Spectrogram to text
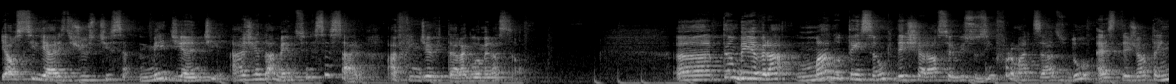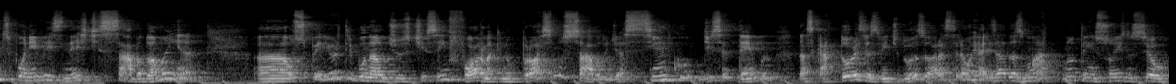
e auxiliares de justiça mediante agendamento se necessário, a fim de evitar aglomeração. Uh, também haverá manutenção que deixará os serviços informatizados do STJ indisponíveis neste sábado, amanhã. Uh, o Superior Tribunal de Justiça informa que no próximo sábado, dia 5 de setembro, das 14 às 22 horas, serão realizadas manutenções no seu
